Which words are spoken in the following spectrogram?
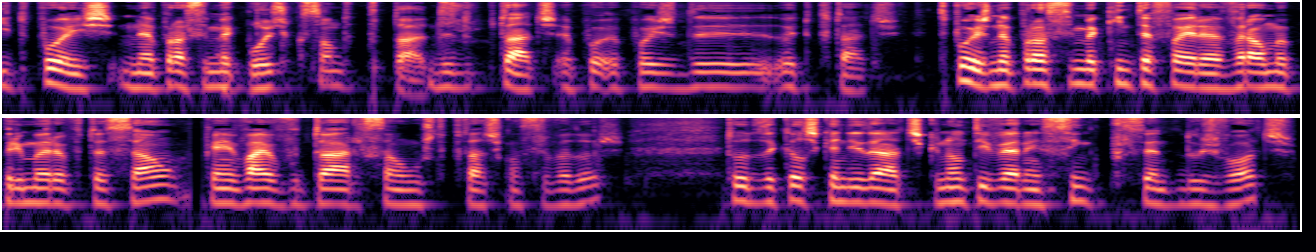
e depois, na próxima. Apoios que são deputados. De deputados, apoios de oito deputados. Depois, na próxima quinta-feira, haverá uma primeira votação. Quem vai votar são os deputados conservadores. Todos aqueles candidatos que não tiverem 5% dos votos,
